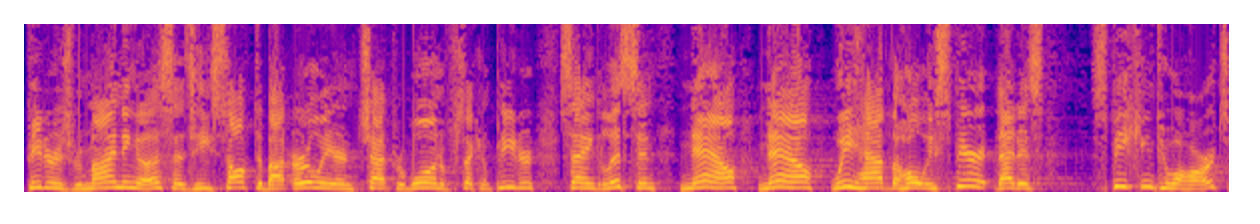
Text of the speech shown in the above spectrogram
Peter is reminding us, as he's talked about earlier in chapter 1 of 2 Peter, saying, listen, now, now we have the Holy Spirit that is speaking to our hearts,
